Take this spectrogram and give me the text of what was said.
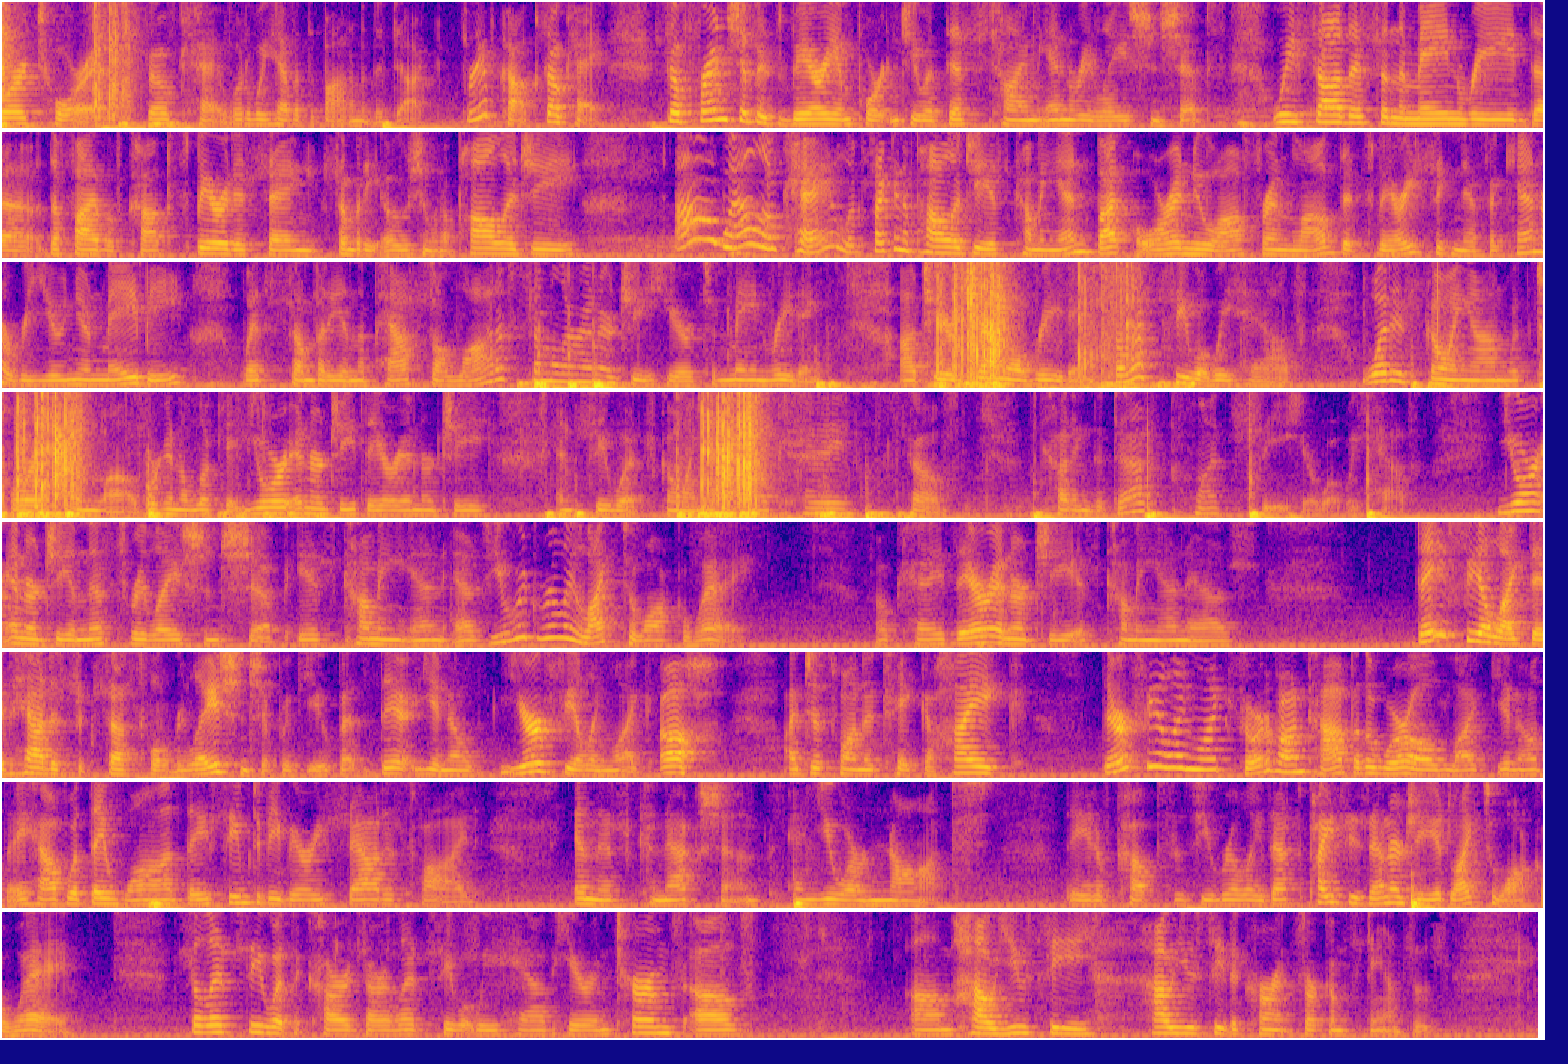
for Taurus. Okay, what do we have at the bottom of the deck? Three of Cups. Okay, so friendship is very important to you at this time in relationships. We saw this in the main read, the, the Five of Cups. Spirit is saying somebody owes you an apology Oh, well, okay. Looks like an apology is coming in, but or a new offer in love that's very significant, a reunion maybe with somebody in the past. A lot of similar energy here to main reading, uh, to your general reading. So let's see what we have. What is going on with Taurus in love? We're going to look at your energy, their energy, and see what's going on. Okay, so cutting the deck. Let's see here what we have your energy in this relationship is coming in as you would really like to walk away. Okay, their energy is coming in as they feel like they've had a successful relationship with you, but they're, you know, you're feeling like, oh, I just want to take a hike. They're feeling like sort of on top of the world, like, you know, they have what they want. They seem to be very satisfied in this connection, and you are not the Eight of Cups is you really, that's Pisces energy. You'd like to walk away. So let's see what the cards are. Let's see what we have here in terms of um, how you see how you see the current circumstances.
